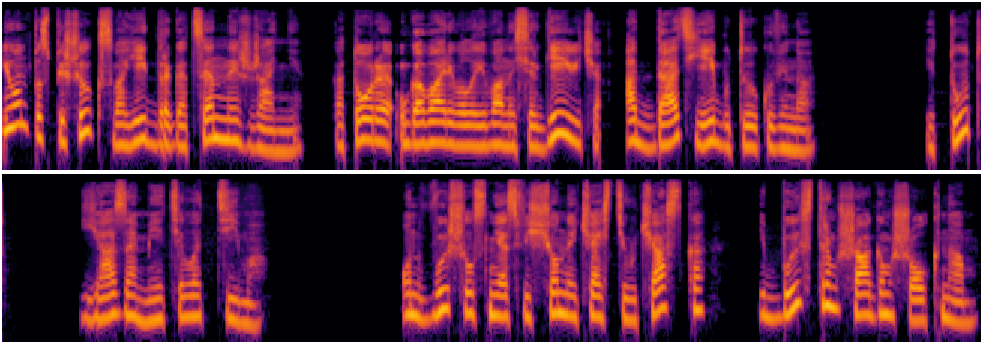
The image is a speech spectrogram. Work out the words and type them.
и он поспешил к своей драгоценной Жанне, которая уговаривала Ивана Сергеевича отдать ей бутылку вина. И тут я заметила Тима. Он вышел с неосвещенной части участка и быстрым шагом шел к нам.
